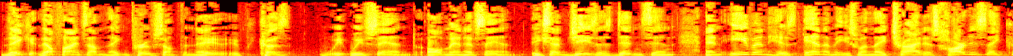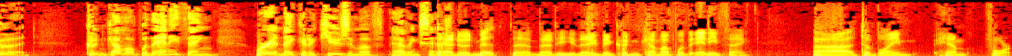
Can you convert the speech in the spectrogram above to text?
they can, they'll find something. They can prove something. They because we, we've sinned. All men have sinned, except Jesus didn't sin. And even his enemies, when they tried as hard as they could, couldn't come up with anything wherein they could accuse him of having sinned. They had to admit that that he they, they couldn't come up with anything uh, to blame him for.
